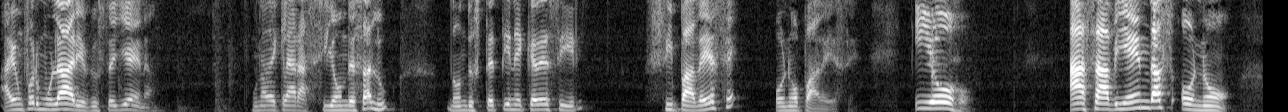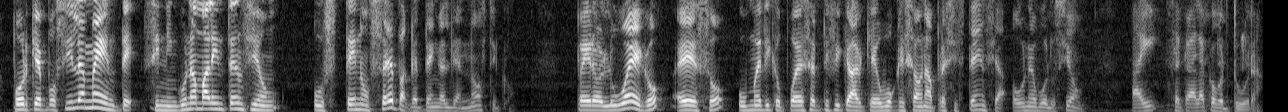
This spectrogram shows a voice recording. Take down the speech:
hay un formulario que usted llena, una declaración de salud, donde usted tiene que decir si padece o no padece. Y ojo, a sabiendas o no, porque posiblemente, sin ninguna mala intención, usted no sepa que tenga el diagnóstico. Pero luego, eso, un médico puede certificar que hubo quizá una persistencia o una evolución. Ahí se cae la cobertura.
